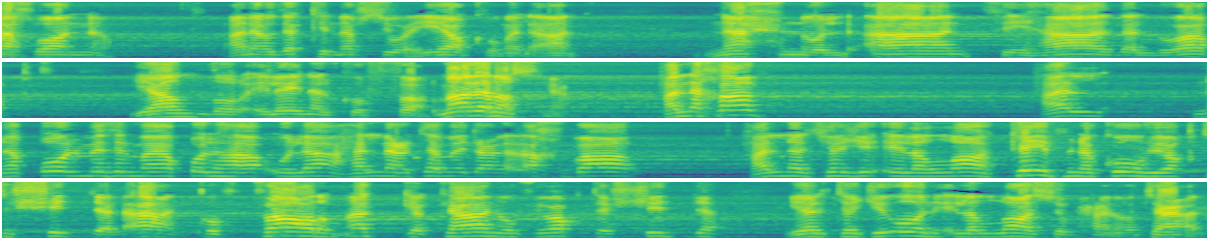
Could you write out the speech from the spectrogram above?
يا إخواننا أنا أذكر نفسي وإياكم الآن. نحن الآن في هذا الوقت ينظر إلينا الكفار. ماذا نصنع؟ هل نخاف؟ هل نقول مثل ما يقول هؤلاء؟ هل نعتمد على الأخبار؟ هل نلتجئ إلى الله؟ كيف نكون في وقت الشدة الآن؟ كفار مكة كانوا في وقت الشدة يلتجئون إلى الله سبحانه وتعالى.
